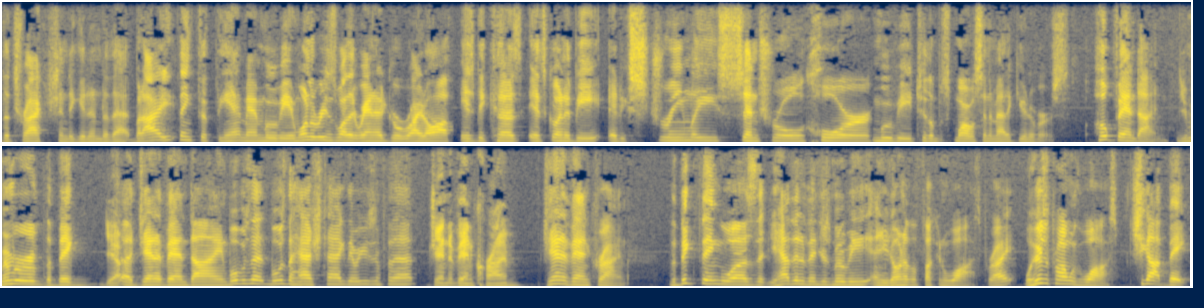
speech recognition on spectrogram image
the traction to get into that. But I think that the Ant Man movie, and one of the reasons why they ran Edgar Wright off, is because it's going to be an extremely central core movie to the Marvel Cinematic Universe. Hope Van Dyne. You remember the big Yeah. uh, Janet Van Dyne? What was that? What was the hashtag they were using for that? Janet Van Crime. Janet Van Crime. The big thing was that you have the Avengers movie and you don't have a fucking Wasp, right? Well, here's the problem with Wasp. She got bait.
